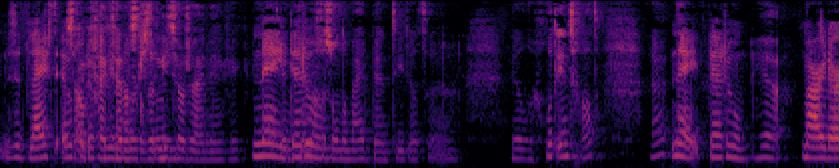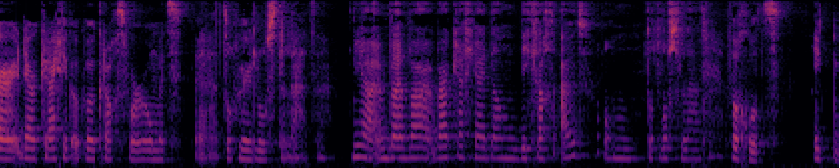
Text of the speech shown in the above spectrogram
dus het blijft elke Zou dag gek zijn als dat niet zo zijn, denk ik. Nee, ik denk daarom. Dat je een gezonde meid bent die dat uh, heel goed inschat. Nee, daarom. Ja. Maar daar, daar krijg ik ook wel kracht voor om het uh, toch weer los te laten. Ja, en waar, waar, waar krijg jij dan die kracht uit om dat los te laten? Van God ik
